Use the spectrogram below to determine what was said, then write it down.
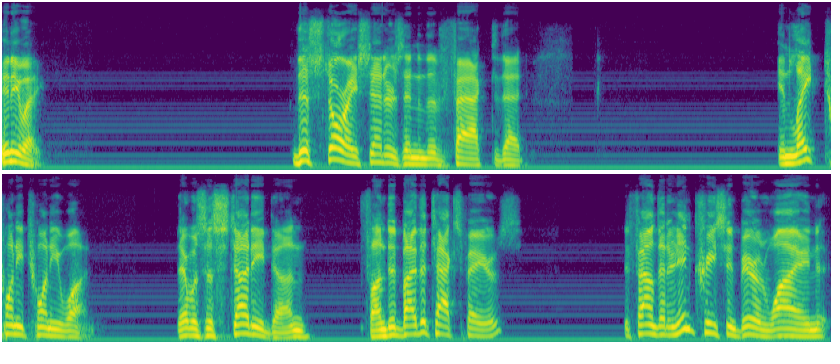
Anyway, this story centers in the fact that in late 2021, there was a study done funded by the taxpayers. It found that an increase in beer and wine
